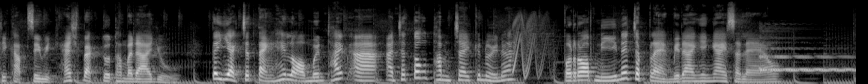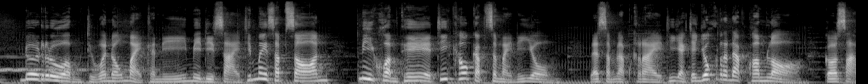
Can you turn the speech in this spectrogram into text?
ที่ขับ Civic Hatchback ตัวธรรมดาอยู่ แต่อยากจะแต่งให้หล่อเหมือน Type R อาจจะต้องทำใจกันหน่อยนะเพราะรอบนี้น่าจะแปลงไม่ได้ง่ายๆซะแล้ว โดยรวมถือว่าน้องใหม่คันนี้มีดีไซน์ที่ไม่ซับซ้อน มีความเท่ที่เข้ากับสมัยนิยม และสำหรับใครที่อยากจะยกระดับความหล่อ ก็สา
